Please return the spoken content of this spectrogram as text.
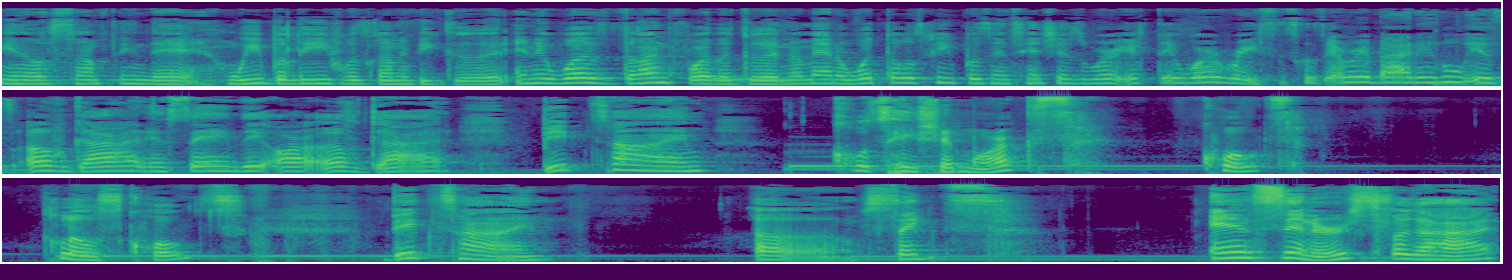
you know, something that we believe was going to be good. And it was done for the good, no matter what those people's intentions were, if they were racist. Because everybody who is of God and saying they are of God, big time, quotation marks, quotes, close quotes, big time uh, saints and sinners for God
